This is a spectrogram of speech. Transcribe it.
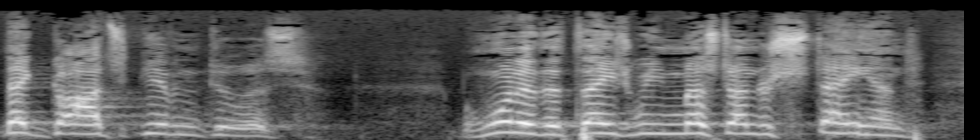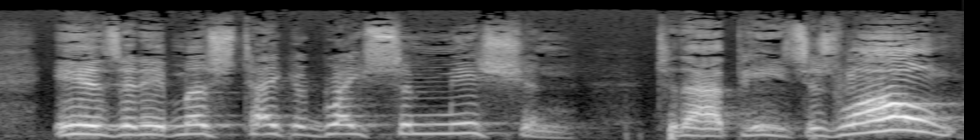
that God's given to us. But one of the things we must understand is that it must take a great submission to that peace. As long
